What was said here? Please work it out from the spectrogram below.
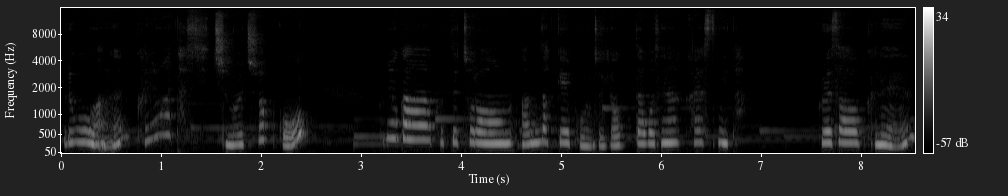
그리고 왕은 그녀와 다시 춤을 추었고 그녀가 그때처럼 아름답게 본 적이 없다고 생각하였습니다. 그래서 그는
